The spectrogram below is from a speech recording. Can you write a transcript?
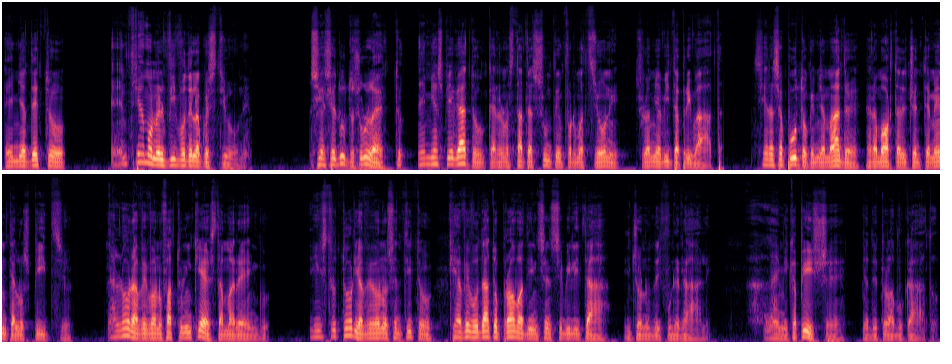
e mi ha detto entriamo nel vivo della questione. Si è seduto sul letto e mi ha spiegato che erano state assunte informazioni sulla mia vita privata. Si era saputo che mia madre era morta recentemente all'ospizio. Allora avevano fatto un'inchiesta a Marengo. Gli istruttori avevano sentito che avevo dato prova di insensibilità il giorno dei funerali. Lei mi capisce, mi ha detto l'avvocato.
